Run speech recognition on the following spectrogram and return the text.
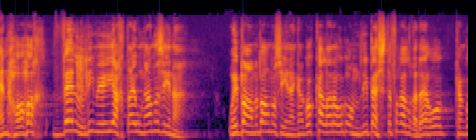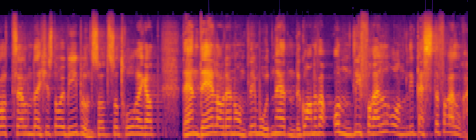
En har veldig mye hjerte i ungene sine og i barnebarna sine. En kan godt kalle det også åndelig besteforeldre. Det kan godt, Selv om det ikke står i Bibelen, så, så, tror jeg at det er en del av den åndelige modenheten. Det går an å være åndelig foreldre og åndelig besteforeldre.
